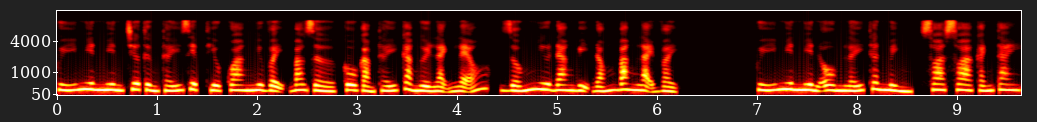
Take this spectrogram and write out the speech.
Quý miên miên chưa từng thấy Diệp Thiều Quang như vậy bao giờ cô cảm thấy cả người lạnh lẽo, giống như đang bị đóng băng lại vậy. Quý miên miên ôm lấy thân mình, xoa xoa cánh tay.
